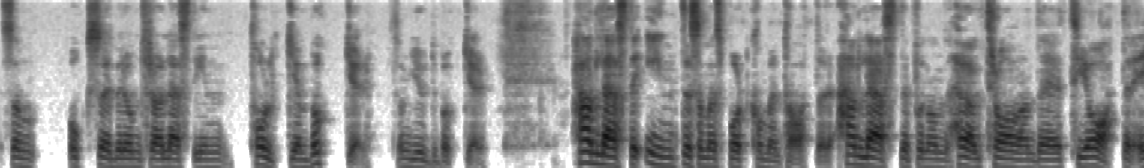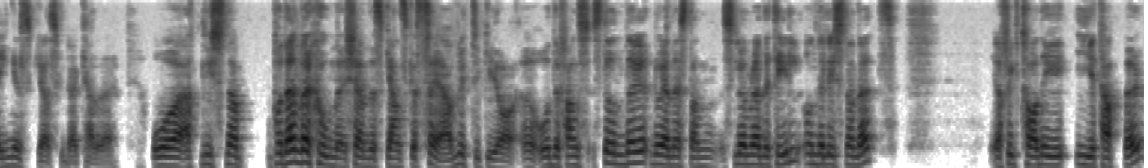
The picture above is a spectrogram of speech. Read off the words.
som också är berömd för att ha läst in Tolkienböcker som ljudböcker. Han läste inte som en sportkommentator. Han läste på någon högtravande teaterengelska, skulle jag kalla det. Och att lyssna på den versionen kändes ganska sävligt tycker jag. Och det fanns stunder då jag nästan slumrade till under lyssnandet. Jag fick ta det i, i etapper.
